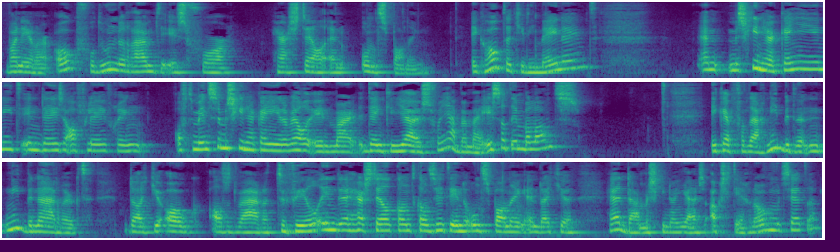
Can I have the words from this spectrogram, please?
wanneer er ook voldoende ruimte is voor herstel en ontspanning. Ik hoop dat je die meeneemt. En misschien herken je je niet in deze aflevering. Of tenminste, misschien herken je er wel in, maar denk je juist van ja, bij mij is dat in balans. Ik heb vandaag niet, niet benadrukt dat je ook als het ware te veel in de herstelkant kan zitten, in de ontspanning. En dat je hè, daar misschien dan juist actie tegenover moet zetten.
